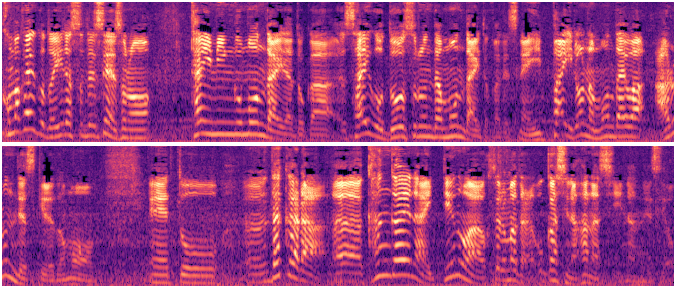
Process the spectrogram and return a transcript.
細かいことを言い出すとですね、その、タイミング問題だとか、最後どうするんだ問題とかですね、いっぱいいろんな問題はあるんですけれども、えっ、と、だからあ考えないっていうのは、それはまだおかしな話なんですよ。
